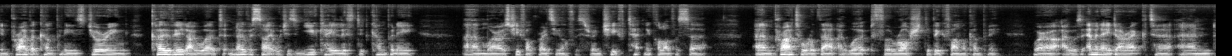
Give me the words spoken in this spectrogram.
in private companies. During COVID, I worked at Novacyt, which is a UK listed company, um, where I was chief operating officer and chief technical officer. And prior to all of that, I worked for Roche, the big pharma company, where I was M&A director and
